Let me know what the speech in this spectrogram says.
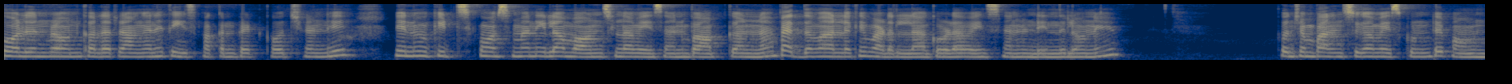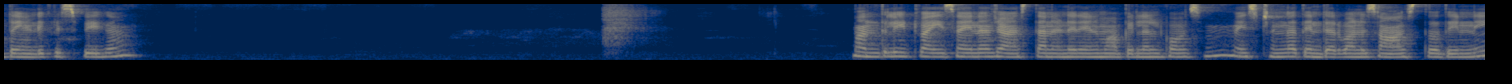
గోల్డెన్ బ్రౌన్ కలర్ రాగానే తీసి పక్కన పెట్టుకోవచ్చండి. నేను కిడ్స్ కోసమని ఇలా బౌన్స్లో వేసాను పాప్కార్న్లో. పెద్దవాళ్ళకి వడల్లా కూడా వేసానండి ఇందులోనే. కొంచెం పలుచగా వేసుకుంటే బాగుంటాయండి క్రిస్పీగా. మంత్లీ ట్వైస్ అయినా చేస్తానండి నేను మా పిల్లల కోసం. ఇష్టంగా తింటారు వాళ్ళు సాస్తో దీన్ని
